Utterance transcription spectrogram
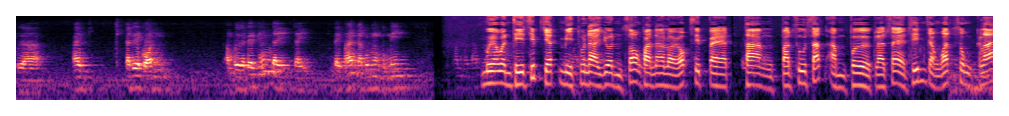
เพื่อให้เกษตรกรอำเภอเกษตรทิ้งได้ได้ได้ผ่านการประเมินตรงนี้ เมื่อวันที่ 17 มิถุนายน 2568 ทางปศุสัตว์อำเภอกระแสสิ้นจังหวัดสงขลา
